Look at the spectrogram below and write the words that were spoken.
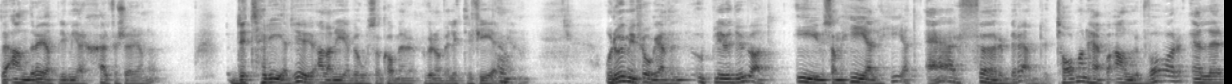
Det andra är att bli mer självförsörjande. Det tredje är ju alla nya behov som kommer på grund av elektrifieringen. Och då är min fråga egentligen, upplever du att EU som helhet är förberedd? Tar man det här på allvar eller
